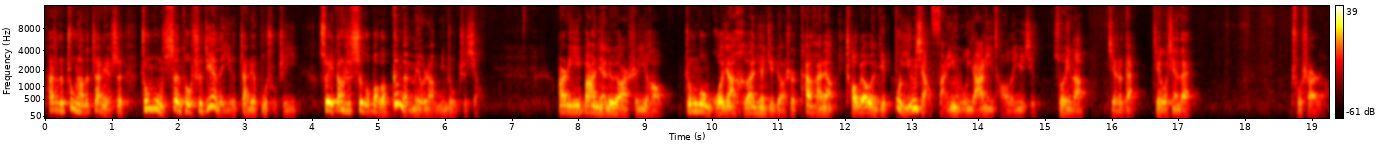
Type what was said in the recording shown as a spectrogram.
它是个重要的战略，是中共渗透世界的一个战略部署之一。所以当时事故报告根本没有让民众知晓。二零一八年六月二十一号，中共国家核安全局表示，碳含量超标问题不影响反应炉压力槽的运行，所以呢，接着干。结果现在出事儿了。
